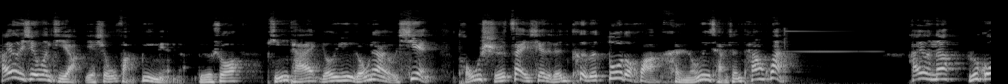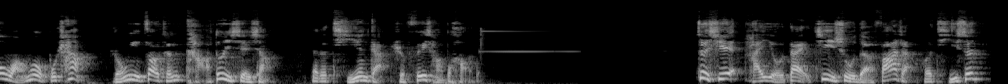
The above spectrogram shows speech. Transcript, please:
还有一些问题啊，也是无法避免的。比如说，平台由于容量有限，同时在线的人特别多的话，很容易产生瘫痪。还有呢，如果网络不畅，容易造成卡顿现象，那个体验感是非常不好的。这些还有待技术的发展和提升。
